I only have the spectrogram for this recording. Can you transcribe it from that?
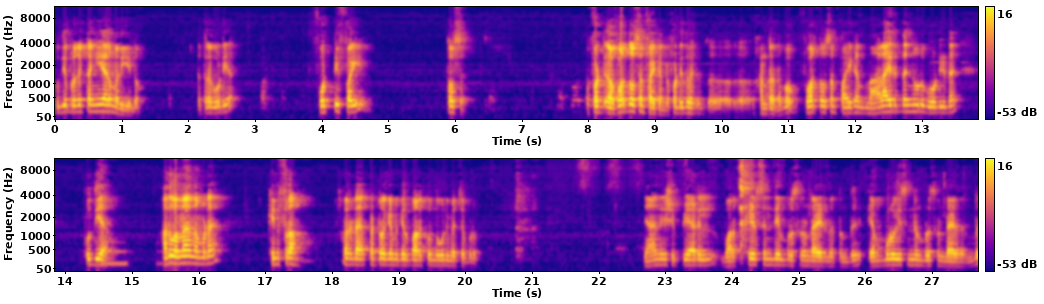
പുതിയ പ്രൊജക്ട് അംഗീകാരം വരികയല്ലോ? എത്ര കോടിയാ? Forty five thousand four thousand five hundred forty hundred അപ്പോൾ ഫോർ തൗസൻഡ് ഫൈവ് ഹൺഡ്രഡ് നാലായിരത്തി അഞ്ഞൂറ് കോടിയുടെ പുതിയ അത് വന്നാൽ നമ്മുടെ കിൻഫ്ര അവരുടെ പെട്രോ കെമിക്കൽ പാർക്ക് ഒന്നുകൂടി മെച്ചപ്പെടും. ഞാൻ ഈ ഷിപ്പ് യാർഡിൽ വർക്കേഴ്സിന്റെയും പ്രസിഡന്റ് ആയിരുന്നിട്ടുണ്ട് എംപ്ലോയീസിന്റെയും പ്രസിഡന്റ് ആയിരുന്നിട്ടുണ്ട്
